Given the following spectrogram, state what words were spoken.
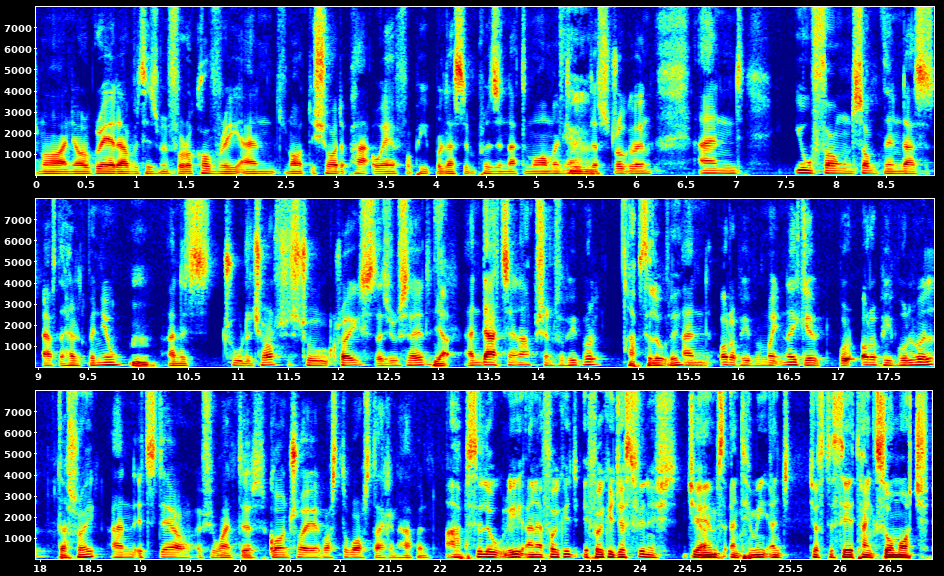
You know, and you're a great advertisement for recovery, and you know, to show the pathway for people that's in prison at the moment, they're struggling, and you found something that's after helping you, and it's through the church, it's through Christ, as you said, Yeah. and that's an option for people. Absolutely. And other people might like it, but other people will. That's right. And it's there if you want it. Go and try it. What's the worst that can happen? Absolutely. And if I could, if I could just finish, James and Timmy, and just to say thanks so much.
